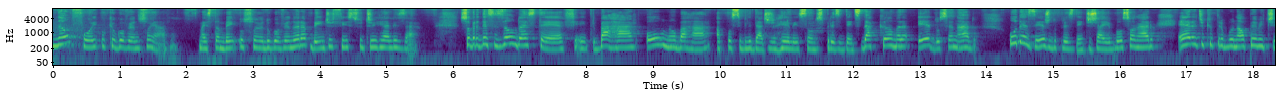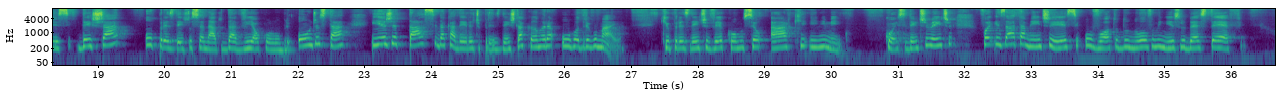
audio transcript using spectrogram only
Não foi o que o governo sonhava, mas também o sonho do governo era bem difícil de realizar. Sobre a decisão do STF entre barrar ou não barrar a possibilidade de reeleição dos presidentes da Câmara e do Senado, o desejo do presidente Jair Bolsonaro era de que o tribunal permitisse deixar o presidente do Senado, Davi Alcolumbre, onde está e ejetasse da cadeira de presidente da Câmara o Rodrigo Maia, que o presidente vê como seu arqui-inimigo. Coincidentemente, foi exatamente esse o voto do novo ministro do STF,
